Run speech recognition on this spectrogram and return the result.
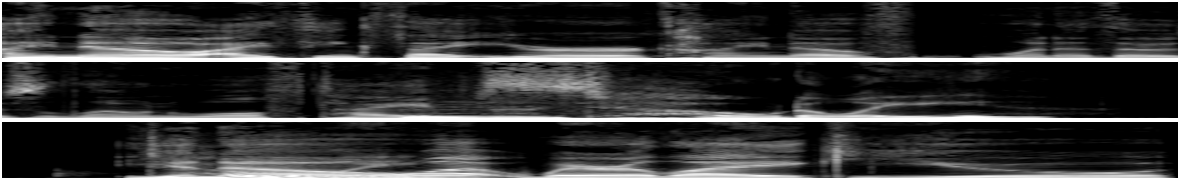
I know. I think that you're kind of one of those lone wolf types. totally you totally. know, where like you,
